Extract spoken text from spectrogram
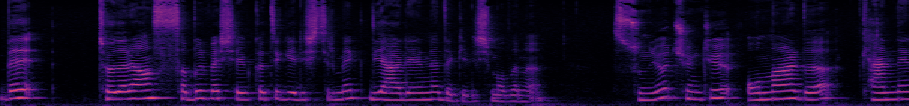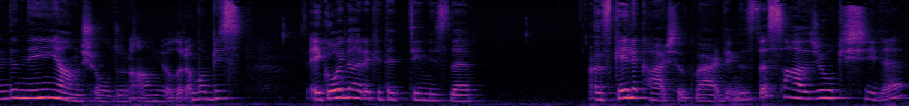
Ve tolerans, sabır ve şefkati geliştirmek diğerlerine de gelişim alanı sunuyor. Çünkü onlar da kendilerinde neyin yanlış olduğunu anlıyorlar. Ama biz ego ile hareket ettiğimizde öfkeyle karşılık verdiğimizde sadece o kişiyle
